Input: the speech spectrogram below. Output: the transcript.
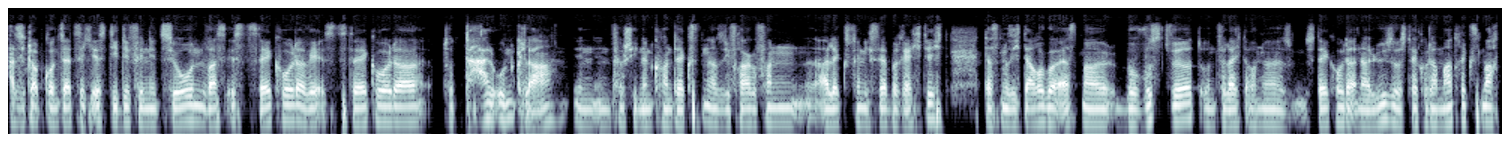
Also ich glaube, grundsätzlich ist die Definition, was ist Stakeholder, wer ist Stakeholder, total unklar in, in verschiedenen Kontexten. Also die Frage von Alex finde ich sehr berechtigt, dass man sich darüber erstmal bewusst wird und vielleicht auch eine Stakeholder-Analyse, Stakeholder-Matrix macht,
